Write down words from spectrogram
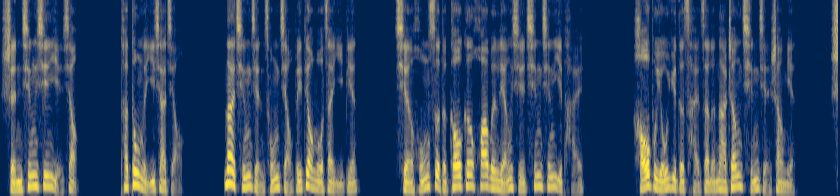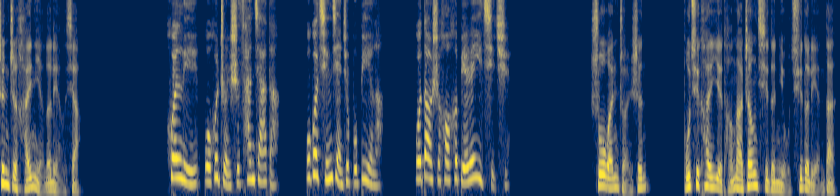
沈清心也笑，她动了一下脚，那请柬从脚背掉落在一边，浅红色的高跟花纹凉鞋轻轻一抬，毫不犹豫的踩在了那张请柬上面，甚至还碾了两下。婚礼我会准时参加的，不过请柬就不必了，我到时候和别人一起去。说完，转身不去看叶棠那张气的扭曲的脸蛋，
